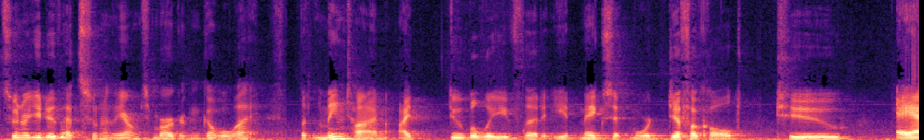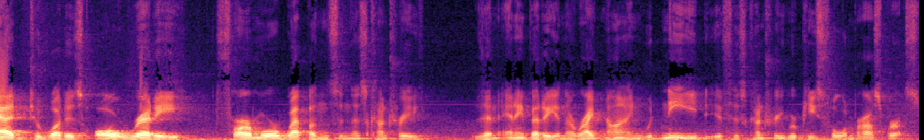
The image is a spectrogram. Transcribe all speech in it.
Sooner you do that, sooner the arms embargo can go away. But in the meantime, I do believe that it makes it more difficult to add to what is already far more weapons in this country than anybody in their right mind would need if this country were peaceful and prosperous.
